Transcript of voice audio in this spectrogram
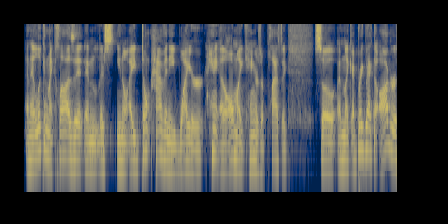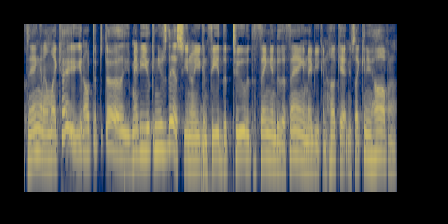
and I look in my closet and there's, you know, I don't have any wire. Hang- all my hangers are plastic. So I'm like, I break back the auger thing, and I'm like, hey, you know, maybe you can use this. You know, you can feed the tube, the thing into the thing, and maybe you can hook it. And he's like, can you help? And I,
